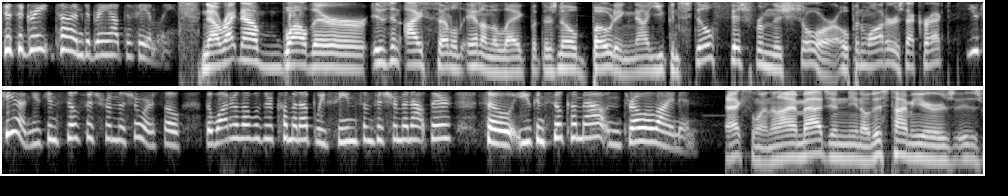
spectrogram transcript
just a great time to bring out the family. Now, right now, while there isn't ice settled in on the lake, but there's no boating, now you can still fish from the shore, open water. Is that correct? You can. You can still fish from the shore. So the water levels are coming up. We've seen some fishermen out there, so you can still come out and throw a line in. Excellent, and I imagine you know this time of year is, is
